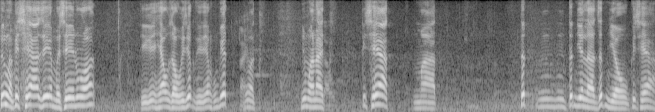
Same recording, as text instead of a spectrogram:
tức là cái xe GMC lúc đó thì cái heo dầu cái giếc thì em không biết. Nhưng mà nhưng mà này cái xe mà tất tất nhiên là rất nhiều cái xe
